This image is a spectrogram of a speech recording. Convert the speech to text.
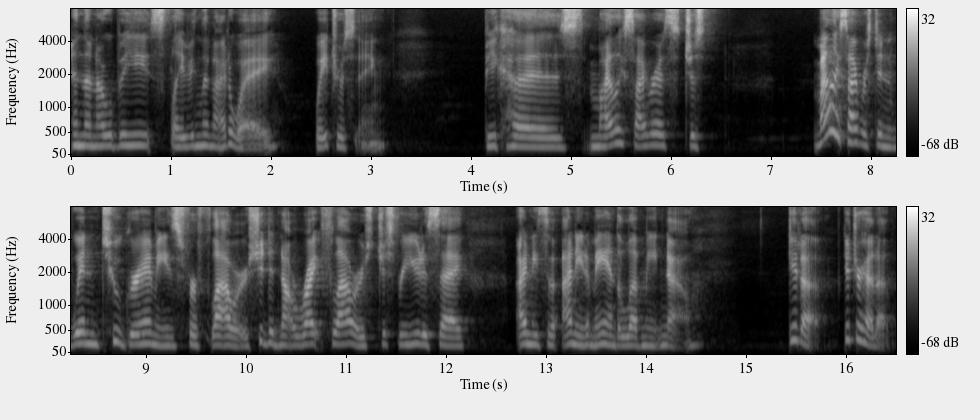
And then I will be slaving the night away, waitressing. Because Miley Cyrus just. Miley Cyrus didn't win two Grammys for flowers. She did not write flowers just for you to say, I need some I need a man to love me. No. Get up. Get your head up.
